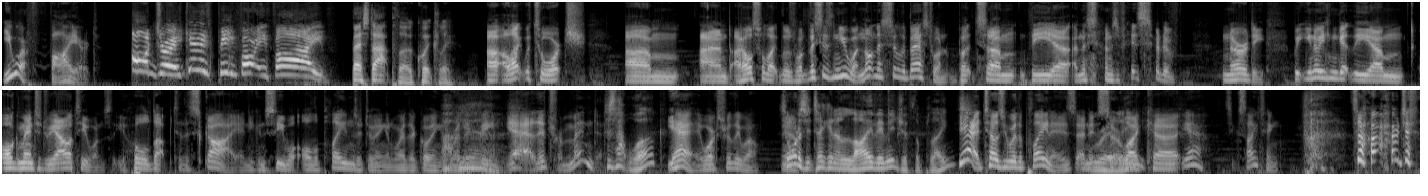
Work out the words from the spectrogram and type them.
You are fired. Andre, get his P45! Best app though, quickly. Uh, I like the torch, um, and I also like those ones. This is a new one, not necessarily the best one, but um, the uh, and this sounds a bit sort of nerdy, but you know you can get the um, augmented reality ones that you hold up to the sky and you can see what all the planes are doing and where they're going and Oh, where yeah. they've been. Yeah, they're tremendous. Does that work? yeah, it works really well. So yeah. what is it taking a live image of the plane? Yeah, it tells you where the plane is, and it's sort of like uh, yeah, It's exciting. so I just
